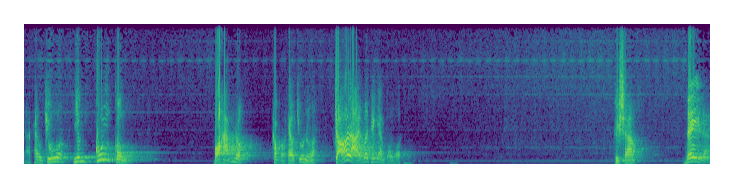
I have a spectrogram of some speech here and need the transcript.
đã theo Chúa, nhưng cuối cùng bỏ hẳn rồi, không còn theo Chúa nữa. Trở lại với thế gian tội lỗi. Thì sao? Đây là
